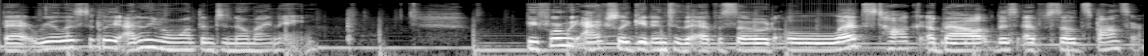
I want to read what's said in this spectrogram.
that realistically I didn't even want them to know my name. Before we actually get into the episode, let's talk about this episode's sponsor.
